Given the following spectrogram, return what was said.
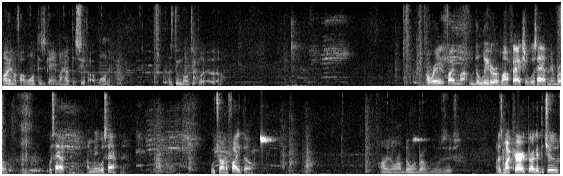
don't even know if I want this game. I have to see if I want it. Let's do multiplayer though. I'm ready to fight my the leader of my faction. What's happening, bro? What's happening? I mean, what's happening? Who trying to fight though? I don't even know what I'm doing, bro. What was this? Oh, this is my character I get to choose?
